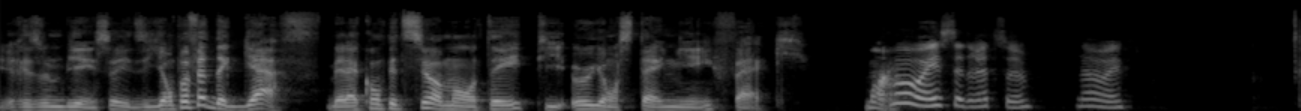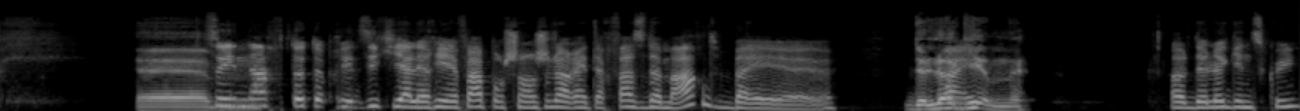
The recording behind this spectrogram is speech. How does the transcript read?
il résume bien ça. Il dit, ils ont pas fait de gaffe, mais la compétition a monté, puis eux, ils ont stagné. Fac. Ouais. Ah ouais, c'est vrai de ça. Ah ouais. Euh, Tu sais, Narf, toi, t'as prédit qu'ils allaient rien faire pour changer leur interface de marde, ben, de login. euh, ah, de login screen.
